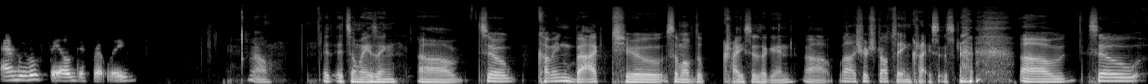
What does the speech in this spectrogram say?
and we will fail differently. Well, it, it's amazing. Uh, so coming back to some of the crisis again. Uh, well, I should stop saying crisis. um, so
